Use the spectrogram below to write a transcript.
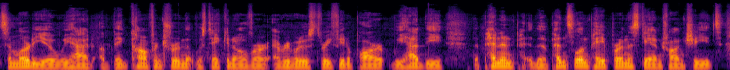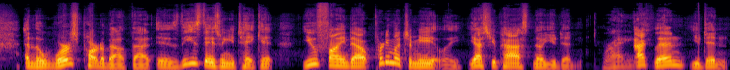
similar to you, we had a big conference room that was taken over. Everybody was three feet apart. We had the the pen and the pencil and paper and the Scantron sheets. And the worst part about that is these days when you take it, you find out pretty much immediately. Yes, you passed. No, you didn't. Right. Back then, you didn't,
